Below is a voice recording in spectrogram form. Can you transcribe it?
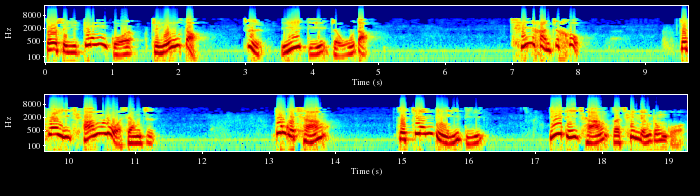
都是以中国之有道治夷狄之无道；秦汉之后，则专以强弱相治。中国强。”则坚定夷狄，夷狄强则亲临中国，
